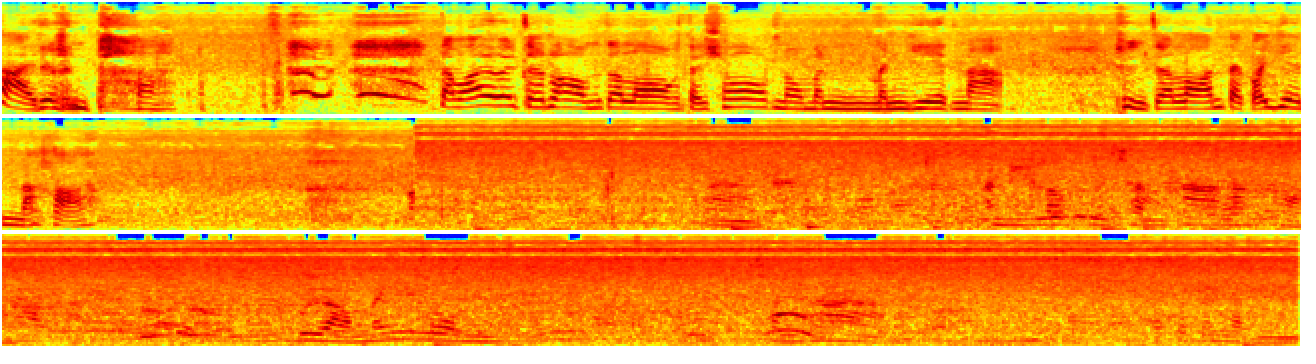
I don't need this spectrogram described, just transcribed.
สายเดินป่าแต่ว่าเออจะลองจะลองแต่ชอบเนาะมันมันเย็นอะถึงจะร้อนแต่ก็เย็นนะคะอ่าอันนี้เราคือชั้นห้านะคะ เบื่อไม่ลงชั้นห้าก็จะเป็นแบบนี้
